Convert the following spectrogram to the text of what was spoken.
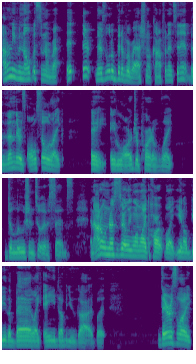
i don't even know if it's an ira- it there there's a little bit of irrational confidence in it but then there's also like a a larger part of like delusion to in a sense and i don't necessarily want to like heart like you know be the bad like aew guy but there's like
